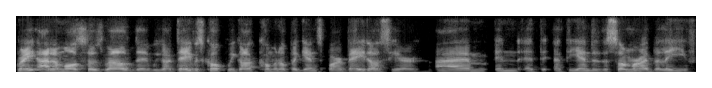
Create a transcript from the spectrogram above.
great, Adam. Also, as well, the, we got Davis Cup. We got coming up against Barbados here, um, in at the, at the end of the summer, I believe.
